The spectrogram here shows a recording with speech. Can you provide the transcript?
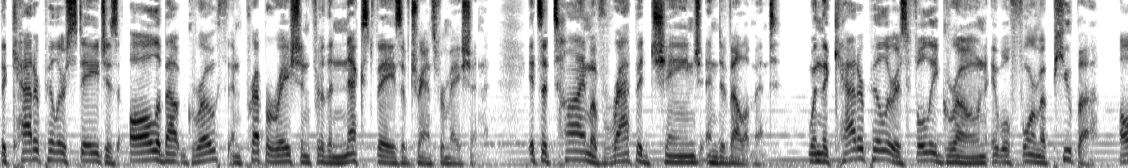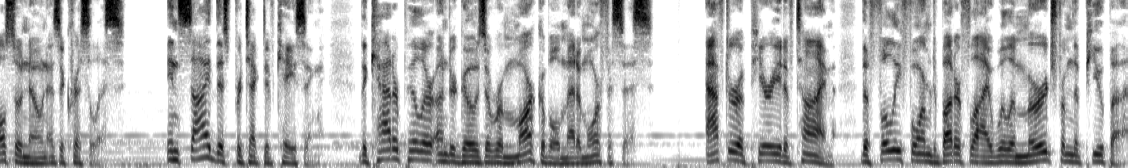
The caterpillar stage is all about growth and preparation for the next phase of transformation. It's a time of rapid change and development. When the caterpillar is fully grown, it will form a pupa, also known as a chrysalis. Inside this protective casing, the caterpillar undergoes a remarkable metamorphosis. After a period of time, the fully formed butterfly will emerge from the pupa,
